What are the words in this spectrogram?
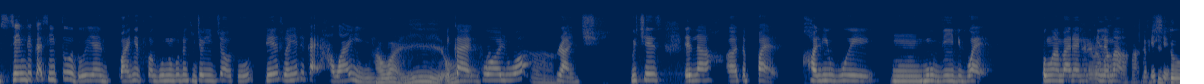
Scene dekat situ tu yang banyak tempat gunung-gunung hijau-hijau tu, dia sebenarnya dekat Hawaii. Hawaii. Oh. Dekat Kuala Luar Ah. Ranch. Which is ialah uh, tempat Hollywood mm, movie dibuat penggambaran filem ah, location. situ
